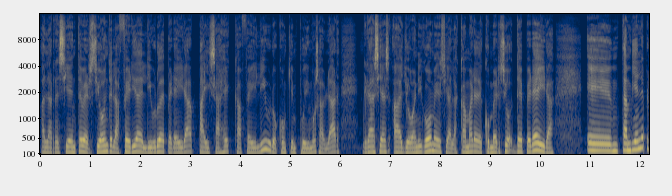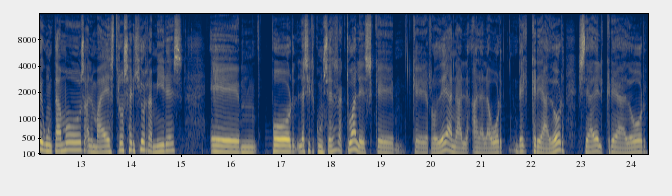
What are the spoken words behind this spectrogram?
a la reciente versión de la Feria del Libro de Pereira, Paisaje, Café y Libro, con quien pudimos hablar gracias a Giovanni Gómez y a la Cámara de Comercio de Pereira. Eh, también le preguntamos al maestro Sergio Ramírez eh, por las circunstancias actuales que, rodean a la, labor del creador, sea del creador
